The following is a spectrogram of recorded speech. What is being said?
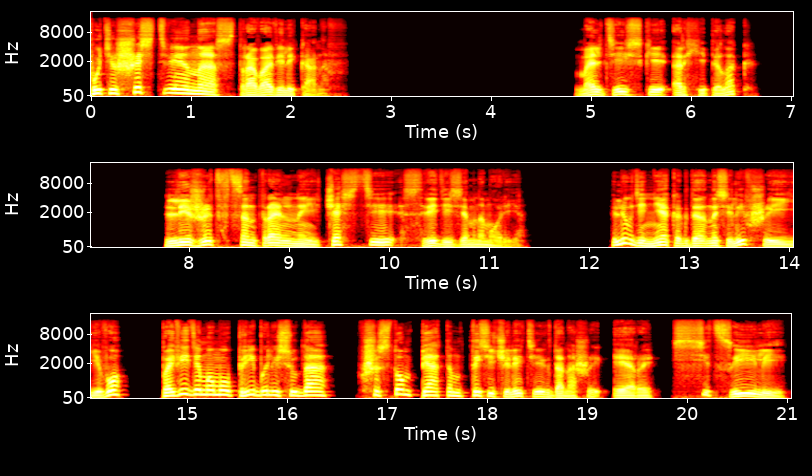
Путешествие на острова великанов. Мальтийский архипелаг лежит в центральной части Средиземноморья. Люди, некогда населившие его, по-видимому, прибыли сюда в шестом-пятом тысячелетиях до нашей эры с Сицилии,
